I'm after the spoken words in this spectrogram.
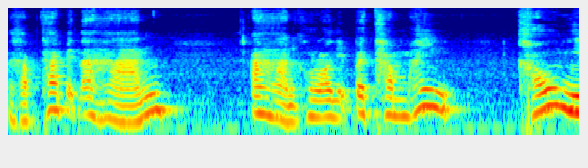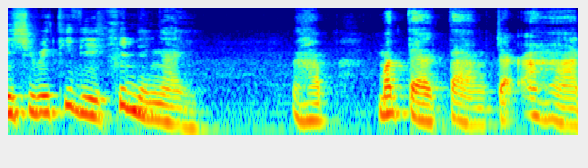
นะครับ ถ้าเป็นอาหารอาหารของเราเนี่ยไปทำให้เขามีชีวิตที่ดีขึ้นยังไงนะครับ มันแตกต่างจากอาหาร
